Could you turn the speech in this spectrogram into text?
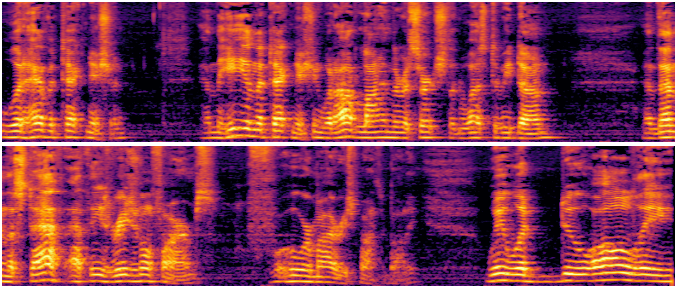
would have a technician. And he and the technician would outline the research that was to be done, and then the staff at these regional farms, who were my responsibility, we would do all the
